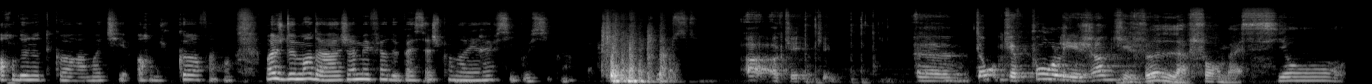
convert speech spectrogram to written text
hors de notre corps, à moitié hors du corps. Enfin, moi, je demande à jamais faire de passage pendant les rêves si possible. Ah, ok, ok. Euh, donc, pour les gens qui veulent la formation,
